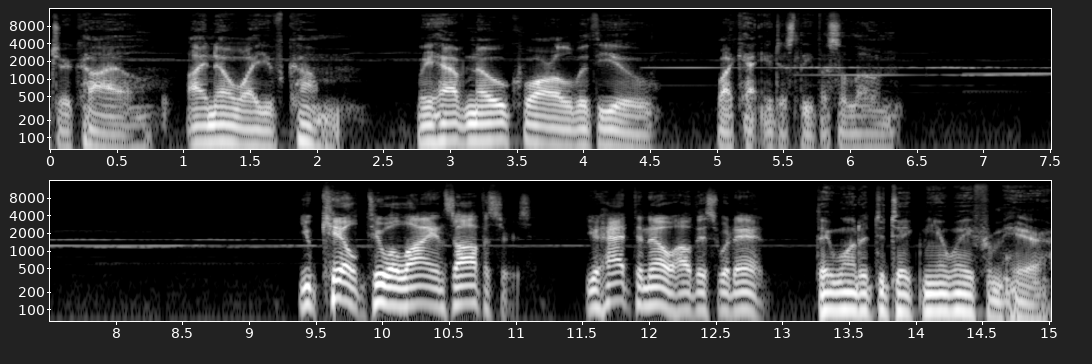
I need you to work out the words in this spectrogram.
Major Kyle. I know why you've come. We have no quarrel with you. Why can't you just leave us alone? You killed two Alliance officers. You had to know how this would end. They wanted to take me away from here.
